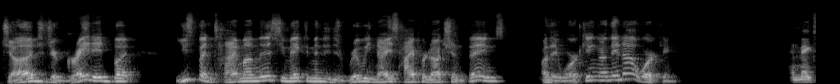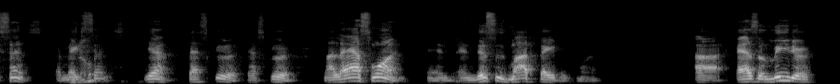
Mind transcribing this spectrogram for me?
judged or graded, but you spend time on this. You make them into these really nice, high production things. Are they working? Are they not working? It makes sense. It makes you know? sense. Yeah, that's good. That's good. My last one and, and this is my favorite one. Uh, as a leader,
